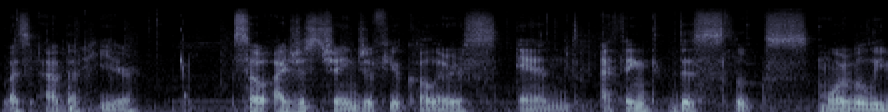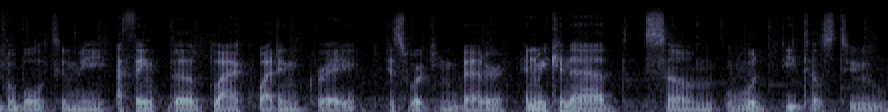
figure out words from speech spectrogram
let's add that here. So I just changed a few colors and I think this looks more believable to me. I think the black, white and gray is working better and we can add some wood details to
